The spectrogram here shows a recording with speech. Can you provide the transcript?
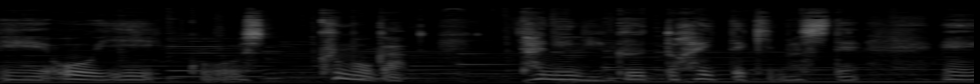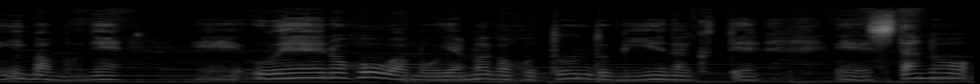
えー、多いこう雲が谷にぐっと入ってきまして、えー、今もねえー、上の方はもう山がほとんど見えなくて、えー、下の、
